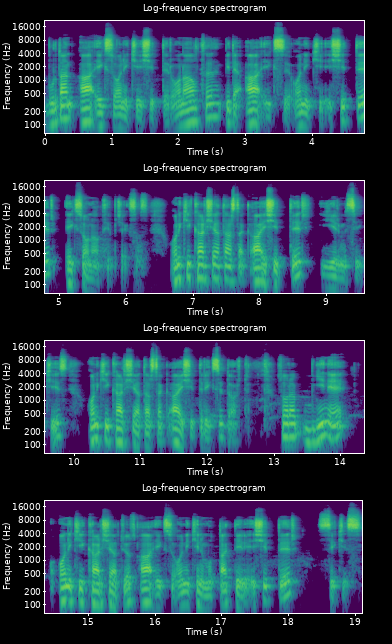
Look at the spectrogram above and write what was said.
Buradan a eksi 12 eşittir 16. Bir de a eksi 12 eşittir eksi 16 yapacaksınız. 12'yi karşıya atarsak a eşittir 28. 12'yi karşıya atarsak a eşittir eksi 4. Sonra yine 12'yi karşıya atıyoruz. a eksi 12'nin mutlak değeri eşittir 8.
